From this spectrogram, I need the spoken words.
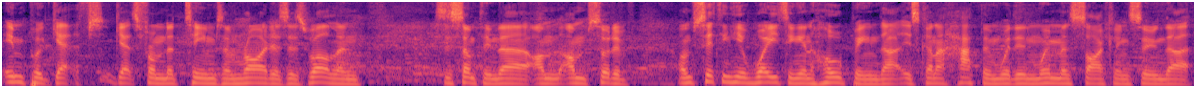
input gets, gets from the teams and riders as well. And this is something that I'm, I'm sort of I'm sitting here waiting and hoping that it's going to happen within women's cycling soon. That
